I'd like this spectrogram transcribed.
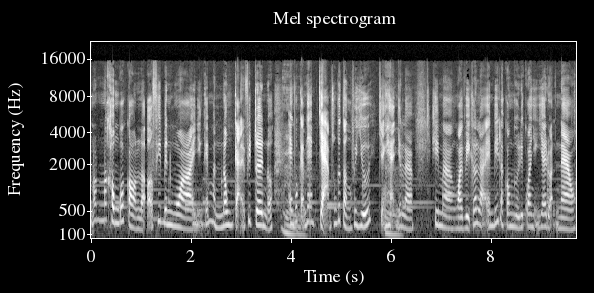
nó nó không có còn là ở phía bên ngoài những cái màn nông cạn ở phía trên nữa em có cảm giác em chạm xuống cái tầng phía dưới chẳng hạn Ừ. như là khi mà ngoài việc đó là em biết là con người đi qua những giai đoạn nào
